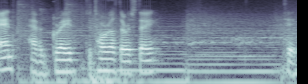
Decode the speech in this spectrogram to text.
and have a great tutorial Thursday. Titty.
